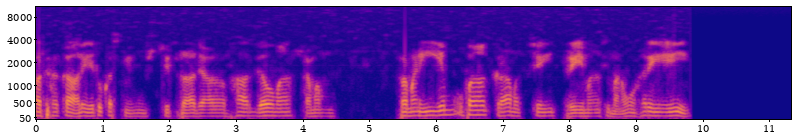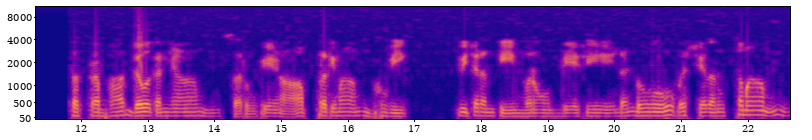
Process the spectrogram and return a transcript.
अथ काले तु कस्मिंश्चित् राजा भार्गवमाश्रमम्। रमणीयम् उपाक्रामच्चैत्रेमासि मनोहरे। तत्र भार्गवकन्याम् स्वरूपेणाप्रतिमाम् भुवि। विचरन्तीम् वनोद्देशे दण्डोपश्यदनुत्तमाम्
